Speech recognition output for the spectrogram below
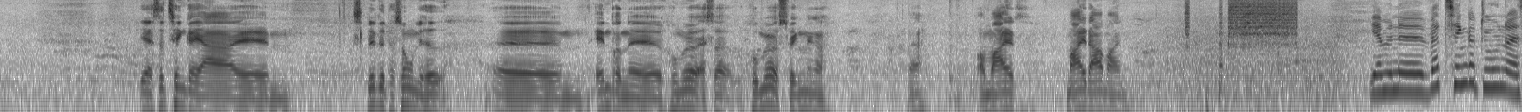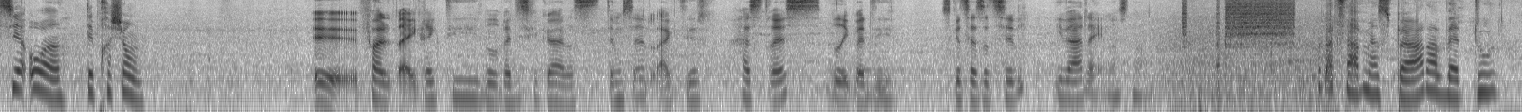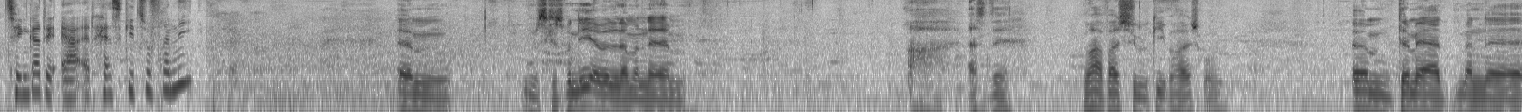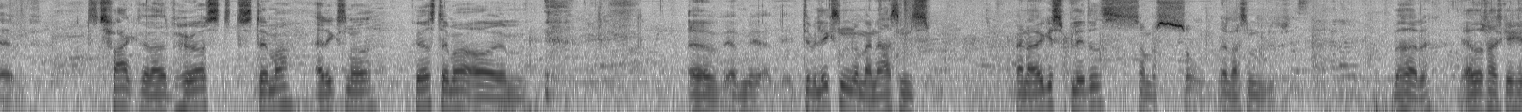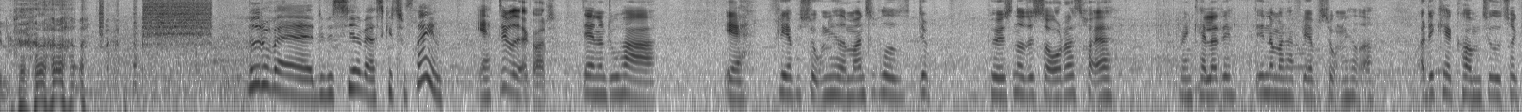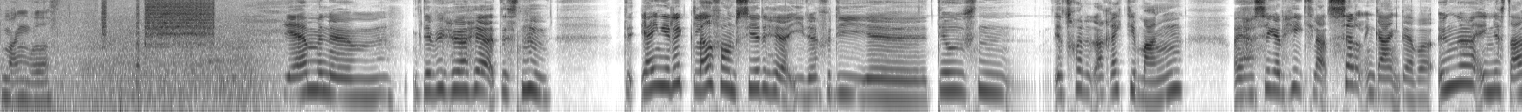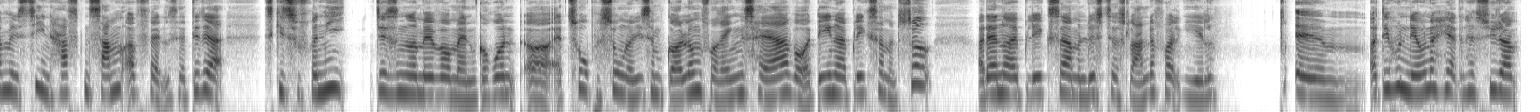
Ja, så tænker jeg øh, splittet personlighed, øh, ændrende humør, altså humørsvingninger, ja, og meget, meget arbejde. Jamen, øh, hvad tænker du, når jeg siger ordet depression? Øh, folk, der ikke rigtig ved, hvad de skal gøre der dem selv -agtigt. har stress, ved ikke, hvad de skal tage sig til i hverdagen og sådan noget. Jeg vil godt starte med at spørge dig, hvad du tænker, det er at have skizofreni. Øhm, skizofreni er vel, når man... Øhm, åh, altså det... Nu har jeg faktisk psykologi på højskolen. Øhm, det med, at man øh, tvang, eller hører stemmer, er det ikke sådan noget? Hører stemmer, og øhm, øh, det er vel ikke sådan, at man har sådan... Man er jo ikke splittet som person, eller sådan... Hvad hedder det? Jeg ved faktisk ikke helt. ved du, hvad det vil sige at være skizofren? Ja, det ved jeg godt. Det er, når du har ja, flere personligheder. Multiple personal disorder, tror jeg, man kalder det. Det er, når man har flere personligheder. Og det kan komme til udtryk på mange måder. Ja, men øh, det vi hører her, det er sådan... Det, jeg er egentlig lidt glad for, at hun siger det her, Ida, fordi øh, det er jo sådan... Jeg tror, at der er rigtig mange, og jeg har sikkert helt klart selv engang, da jeg var yngre, inden jeg startede medicin, haft den samme opfattelse, af det der skizofreni, det er sådan noget med, hvor man går rundt og er to personer, ligesom Gollum fra Ringens Herre, hvor det ene øjeblik, så er man sød, og det andet øjeblik, så har man lyst til at slå andre folk ihjel. Øhm, og det, hun nævner her, den her sygdom,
